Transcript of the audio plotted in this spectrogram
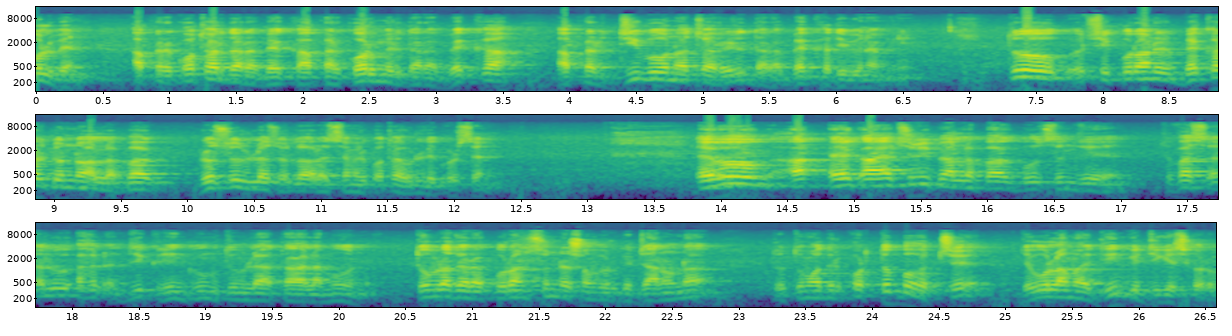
বলবেন, আপনার কথার দ্বারা ব্যাখ্যা, আপনার কর্মের দ্বারা ব্যাখ্যা, আপনার জীবন আচারের দ্বারা ব্যাখ্যা দিবেন আপনি। তো সে কোরআনের ব্যাখ্যার জন্য আল্লাহ পাক রসুল্লাহ সাল্লাহ কথা উল্লেখ করছেন। এবং এক আয়াত শরীফে আল্লাহ পাক বলছেন যে তোমরা যারা কোরআন সুন্নাহ সম্পর্কে জানো না তো তোমাদের কর্তব্য হচ্ছে যে ওলামায় দিনকে জিজ্ঞেস করো।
